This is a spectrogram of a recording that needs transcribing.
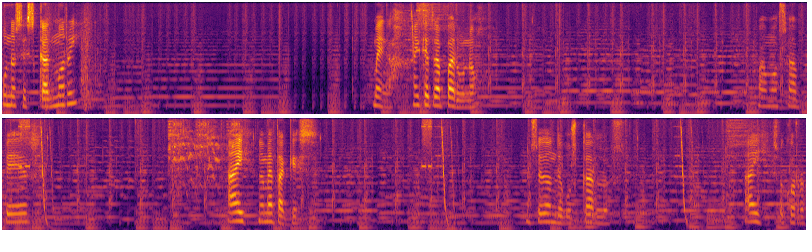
unos Scadmory Venga, hay que atrapar uno. Vamos a ver... ¡Ay! No me ataques. No sé dónde buscarlos. ¡Ay! Socorro.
